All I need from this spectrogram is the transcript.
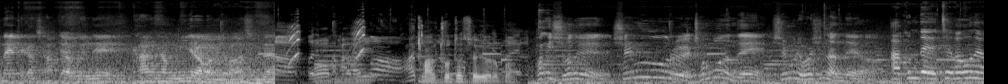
문나이트 같이 함께하고 있는 강형민이라고 합니다. 반갑습니다. 아 좋댔어요 여러분 황희 씨, 저는 실물을 처음 보는데 실물이 훨씬 낫네요. 아 근데 제가 오늘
